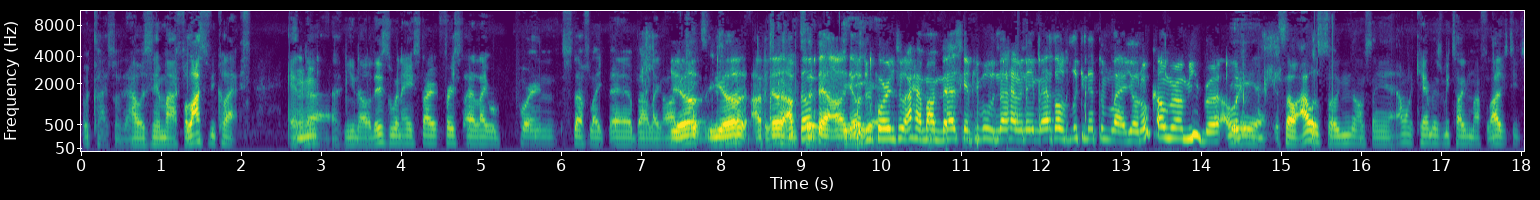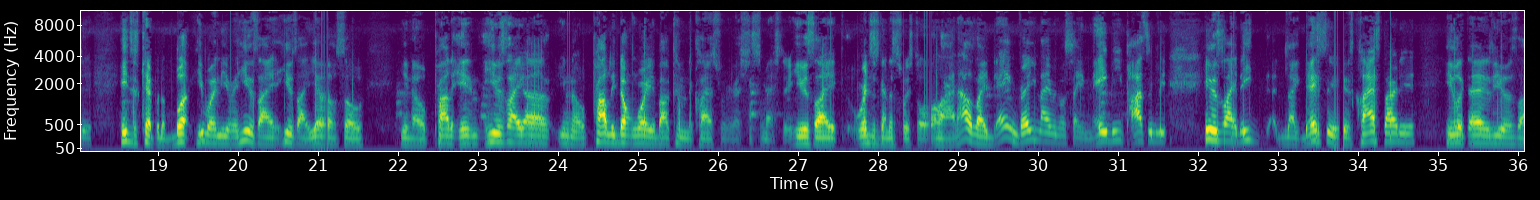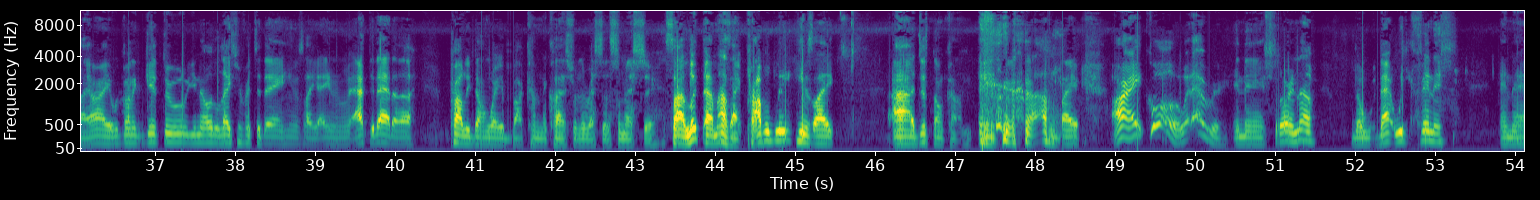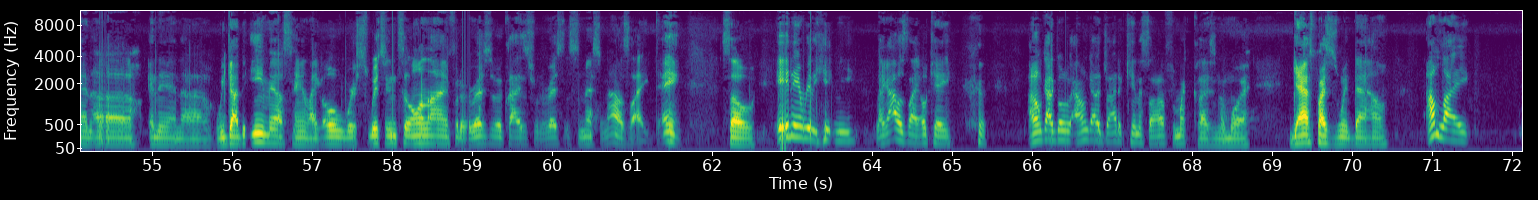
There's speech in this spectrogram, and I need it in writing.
what class was it? I was in my philosophy class. And Mhm. uh, you know, this is when they start first started like reporting stuff like that about like all Yeah, yeah. I felt, I felt to- that. I, yeah, they was yeah. recording too. I had my mask and people was not having their mask. I was looking at them like, yo, don't come around me, bro. I was, Yeah, yeah. So I was so you know what I'm saying. I want cameras. We talking to my philosophy teacher. He just kept it a buck. He wasn't even. He was like he was like yo. So you know probably in, he was like uh you know probably don't worry about coming to class for the rest of the semester. He was like we're just gonna switch to online. I was like dang, bro, you're not even gonna say maybe possibly. He was like he like that's it. His class started. He looked at it. He was like, all right, we're gonna get through you know the lecture for today. And he was like, hey, after that uh probably don't worry about coming to class for the rest of the semester. So I looked at him. I was like, probably. He was like, I just don't come. I was like, all right, cool, whatever. And then sure enough, the that week finished. And then uh and then uh we got the email saying like, oh, we're switching to online for the rest of the classes for the rest of the semester. And I was like, dang. So it didn't really hit me. Like I was like, okay, I don't gotta go, I don't gotta drive to Kennesaw for my classes no more. Gas prices went down. I'm like,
